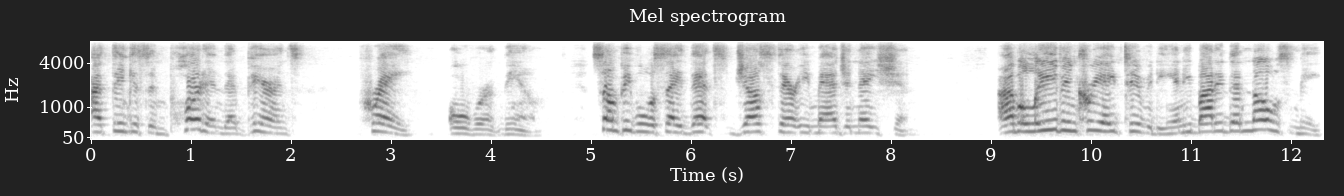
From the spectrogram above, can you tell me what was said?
I think it's important that parents pray over them. Some people will say that's just their imagination. I believe in creativity. Anybody that knows me,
